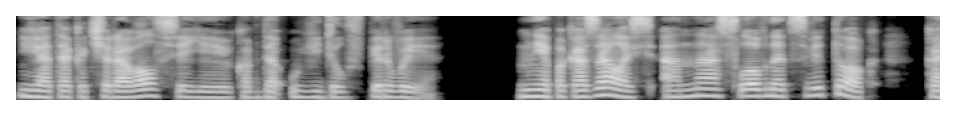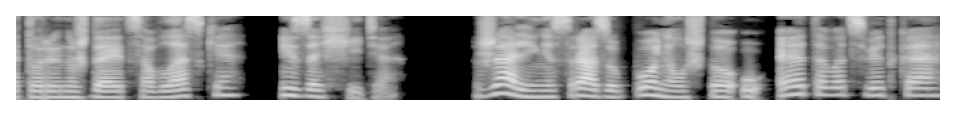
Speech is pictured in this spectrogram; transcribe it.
Я так очаровался ею, когда увидел впервые. Мне показалось, она словно цветок, который нуждается в ласке и защите. Жаль, не сразу понял, что у этого цветка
